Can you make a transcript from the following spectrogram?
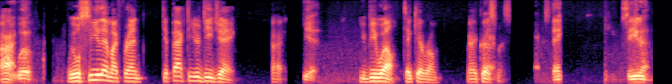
All right. Well, We will see you then, my friend. Get back to your DJing. All right. Yeah. You be well. Take care, Rome. Merry Christmas. Thank you. See you then.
